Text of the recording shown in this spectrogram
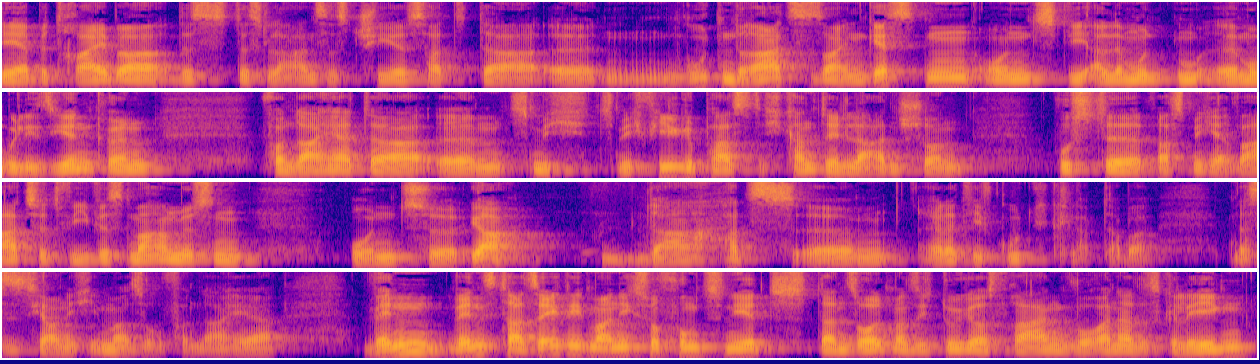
Der Betreiber des, des Ladens, des Cheers, hat da äh, einen guten Draht zu seinen Gästen und die alle mo äh, mobilisieren können. Von daher hat da ähm, ziemlich, ziemlich viel gepasst. Ich kannte den Laden schon, wusste, was mich erwartet, wie wir es machen müssen. Und äh, ja, da hat's ähm, relativ gut geklappt. Aber das ist ja auch nicht immer so. Von daher, wenn es tatsächlich mal nicht so funktioniert, dann sollte man sich durchaus fragen, woran hat es gelegen?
